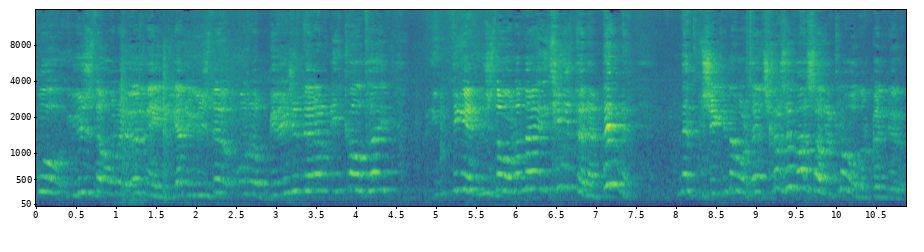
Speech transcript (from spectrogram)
Bu yüzde onu örneğin yani yüzde onu birinci dönem ilk 6 ay, diğer yüzde onu da ikinci dönem değil mi? Net bir şekilde ortaya çıkarsa daha sağlıklı olur ben diyorum.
